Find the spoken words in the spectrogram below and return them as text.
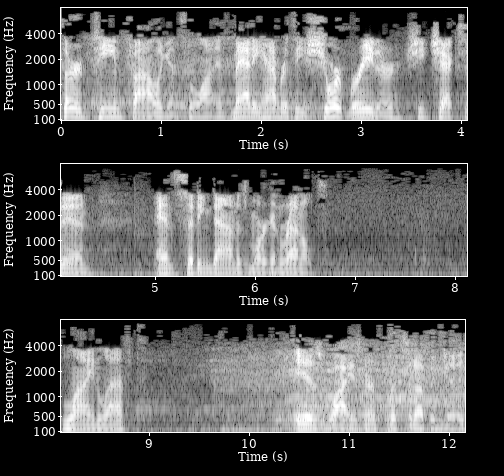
third team foul against the Lions. Maddie Haberthy, short breather. She checks in. And sitting down is Morgan Reynolds. Line left is Weisner. Puts it up and good.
